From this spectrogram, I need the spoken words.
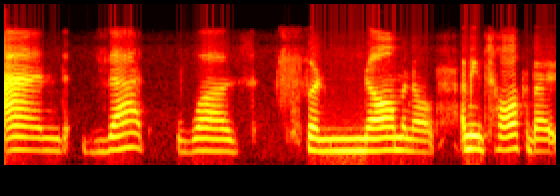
And that was phenomenal. I mean, talk about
